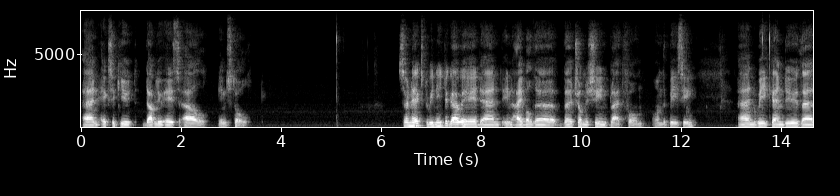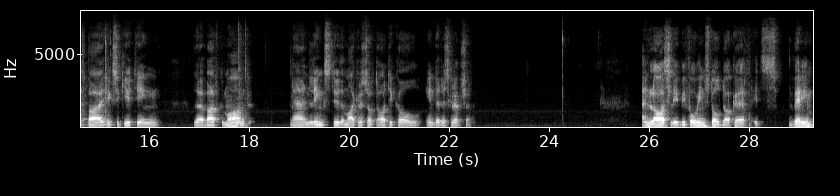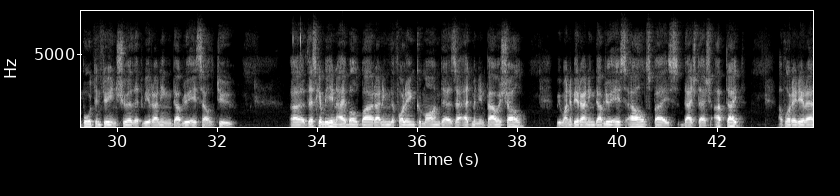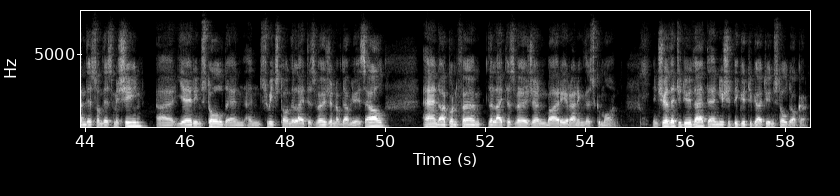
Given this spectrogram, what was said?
and execute WSL install. So next we need to go ahead and enable the virtual machine platform on the PC. And we can do that by executing the above command and links to the Microsoft article in the description. And lastly, before we install Docker, it's very important to ensure that we're running WSL2. Uh, this can be enabled by running the following command as an admin in PowerShell. We want to be running WSL space dash dash update. I've already ran this on this machine, uh, here installed and, and switched on the latest version of WSL. And I confirmed the latest version by rerunning this command. Ensure that you do that and you should be good to go to install Docker.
